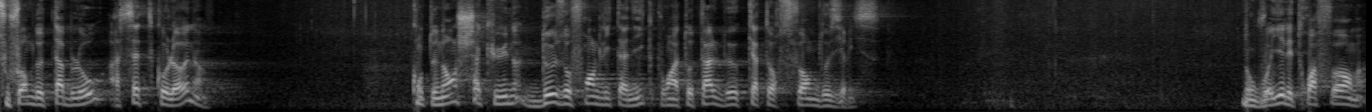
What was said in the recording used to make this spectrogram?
Sous forme de tableau à sept colonnes contenant chacune deux offrandes litaniques pour un total de 14 formes d'Osiris. Donc vous voyez les trois formes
